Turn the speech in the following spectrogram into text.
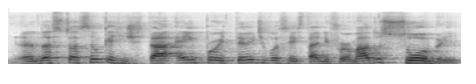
na situação que a gente está, é importante você estar informado sobre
